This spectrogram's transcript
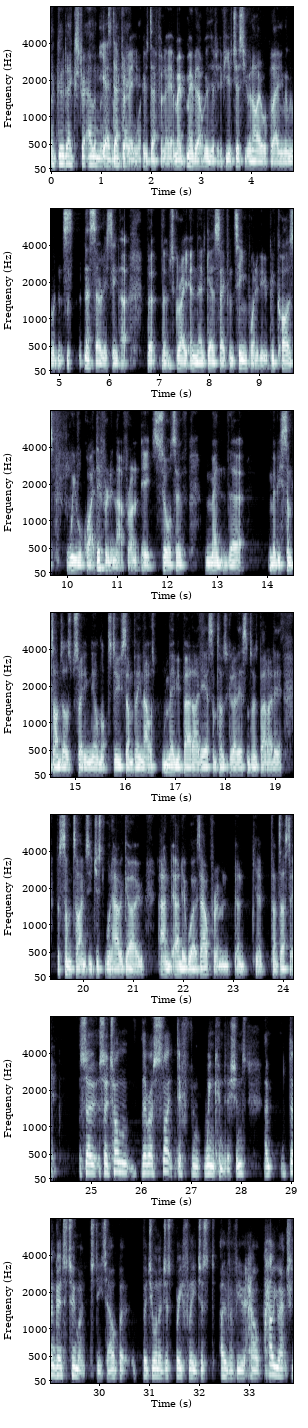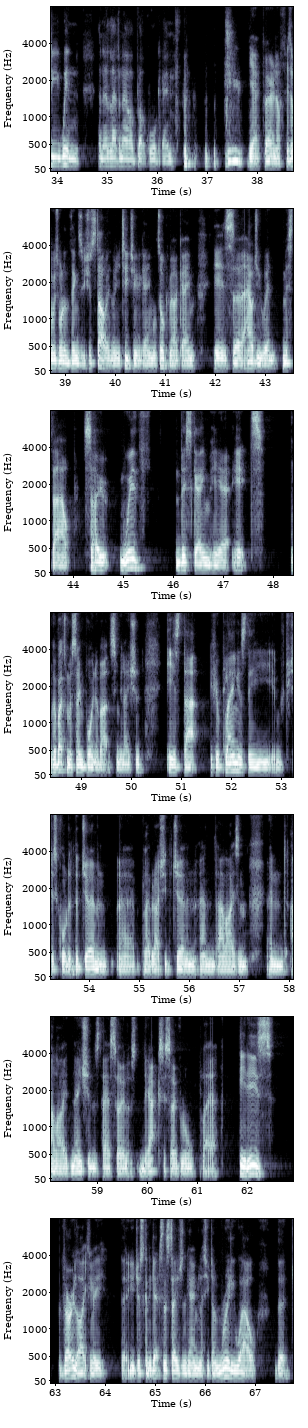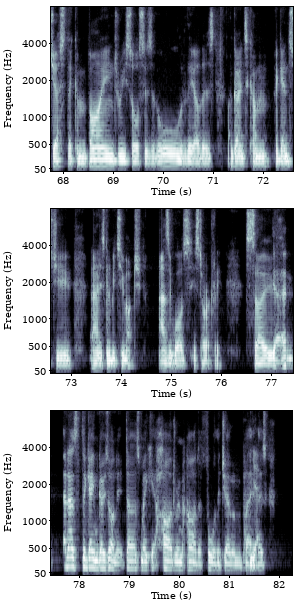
a good extra element. Yeah, definitely. It was definitely, and maybe, maybe that was if, if you just you and I were playing, then we wouldn't necessarily see that. But that was great. And then again, say from team point of view, because we were quite different in that front, it sort of meant that maybe sometimes I was persuading Neil not to do something that was maybe a bad idea, sometimes a good idea, sometimes a bad idea. But sometimes he just would have a go, and and it worked out for him, and, and you know, fantastic. So, so Tom, there are slight different win conditions. Um, don't go into too much detail, but but you want to just briefly just overview how how you actually win an 11 hour block war game? yeah, fair enough. It's always one of the things that you should start with when you're teaching a game or talking about a game is uh, how do you win? Miss that out. So with this game here, it I'll go back to my same point about the simulation, is that if you're playing as the we just called it the German uh, player, but actually the German and allies and and allied nations there, so the Axis overall player, it is very likely that you're just going to get to the stage of the game unless you've done really well. That just the combined resources of all of the others are going to come against you, and it's going to be too much, as it was historically. So yeah, and and as the game goes on, it does make it harder and harder for the German player. Yeah. There's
